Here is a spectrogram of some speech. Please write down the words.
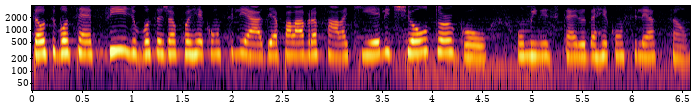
Então, se você é filho, você já foi reconciliado. E a palavra fala que ele te outorgou o ministério da reconciliação.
